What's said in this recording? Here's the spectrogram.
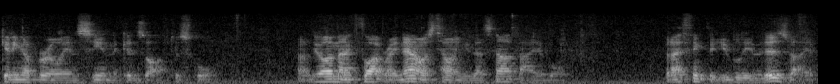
getting up early and seeing the kids off to school? Uh, the automatic thought right now is telling you that's not valuable, but I think that you believe it is valuable.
